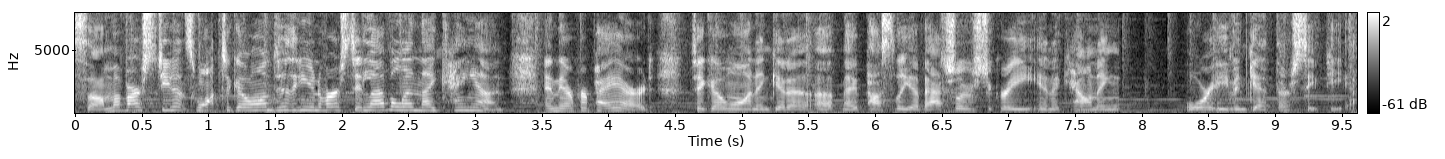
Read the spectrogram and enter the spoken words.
Some of our students want to go on to the university level and they can, and they're prepared to go on and get a, a possibly a bachelor's degree in accounting or even get their CPA.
